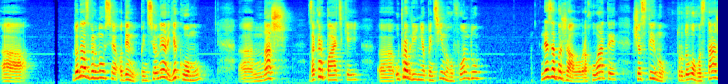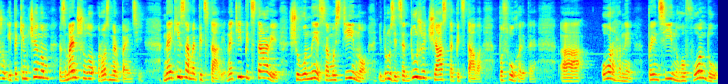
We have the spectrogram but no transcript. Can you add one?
А, до нас звернувся один пенсіонер, якому е, наш Закарпатський е, управління пенсійного фонду не забажало врахувати частину трудового стажу і таким чином зменшило розмір пенсії. На якій саме підставі? На тій підставі, що вони самостійно, і друзі, це дуже часта підстава. Послухайте, органи пенсійного фонду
